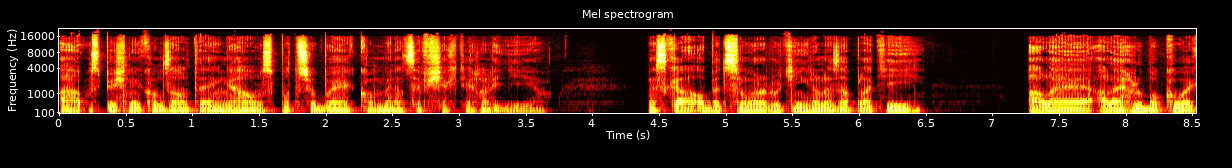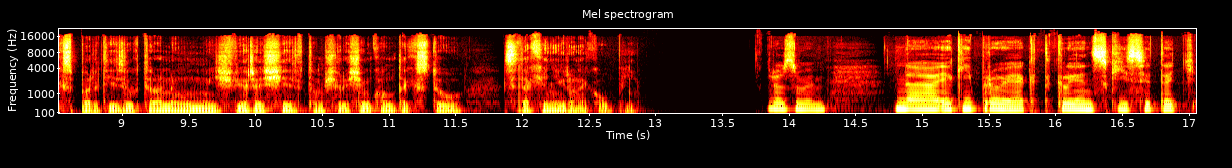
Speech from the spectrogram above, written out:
a úspěšný consulting house potřebuje kombinace všech těch lidí. Jo. Dneska obecnou radu ti nikdo nezaplatí, ale, ale hlubokou expertízu, kterou neumíš vyřešit v tom širším kontextu, si taky nikdo nekoupí. Rozumím. Na jaký projekt klientský si teď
